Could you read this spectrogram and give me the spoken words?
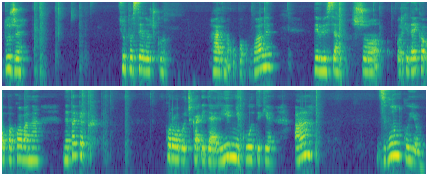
Дуже цю посилочку гарно упакували. Дивлюся, що орхідейка опакована не так, як коробочка іде, рівні кутики, а дзвонкою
